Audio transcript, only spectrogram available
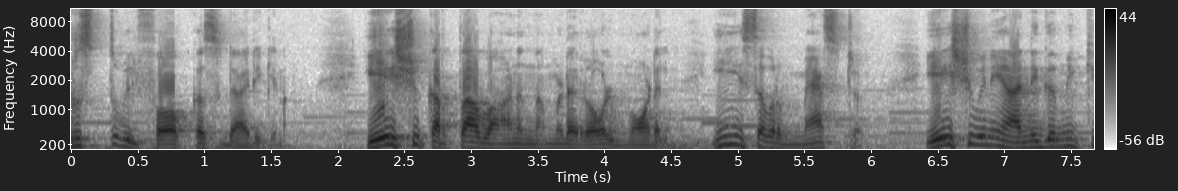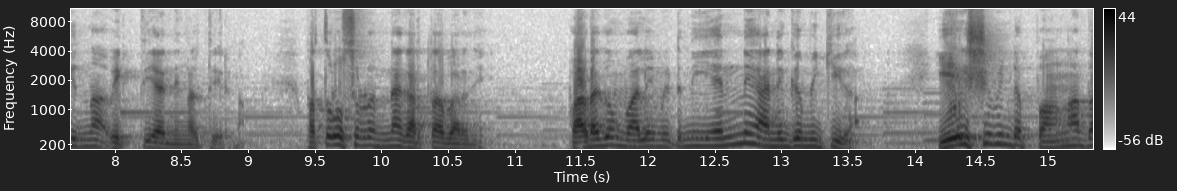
ക്രിസ്തുവിൽ ഫോക്കസ്ഡ് ആയിരിക്കണം. യേശു കർത്താവാണ് നമ്മുടെ role model is our master യേശുവിനെ അനുഗമിക്കുന്ന വ്യക്തിയായി നിങ്ങൾ തീരണം. പത്രോസിനോട് എന്നാ കർത്താവ് പറഞ്ഞ്? പടകും വലയും ഇട്ട് നീ എന്നെ അനുഗമിക്കുക. യേശുവിന്റെ പാത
